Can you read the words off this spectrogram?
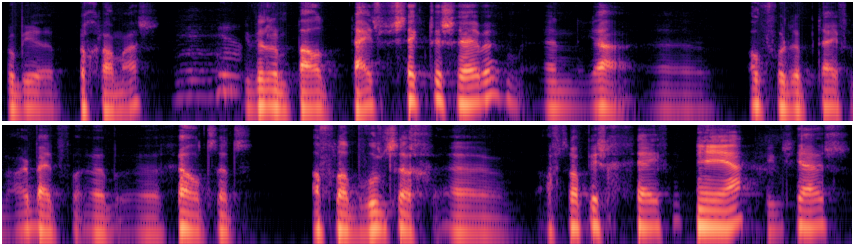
proberen programma's. Je wil er een bepaald tijdsbestek tussen hebben. En ja, eh, ook voor de Partij van de Arbeid geldt dat afgelopen woensdag eh, aftrap is gegeven. Ja. Provinciehuis.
